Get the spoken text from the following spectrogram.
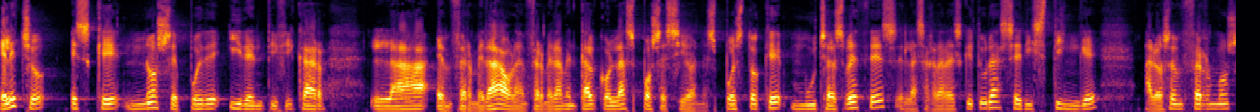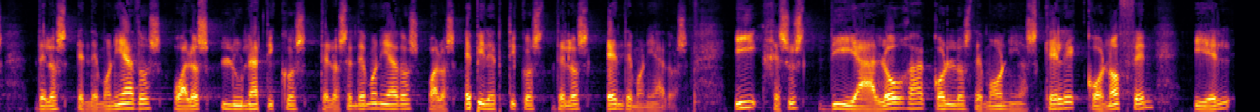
El hecho es que no se puede identificar la enfermedad o la enfermedad mental con las posesiones, puesto que muchas veces en la Sagrada Escritura se distingue a los enfermos de los endemoniados o a los lunáticos de los endemoniados o a los epilépticos de los endemoniados. Y Jesús dialoga con los demonios que le conocen y él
